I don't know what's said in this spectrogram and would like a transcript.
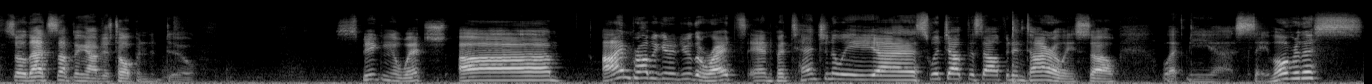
so that's something I'm just hoping to do. Speaking of which, um, I'm probably going to do the rights and potentially uh, switch out this outfit entirely. So let me uh, save over this.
